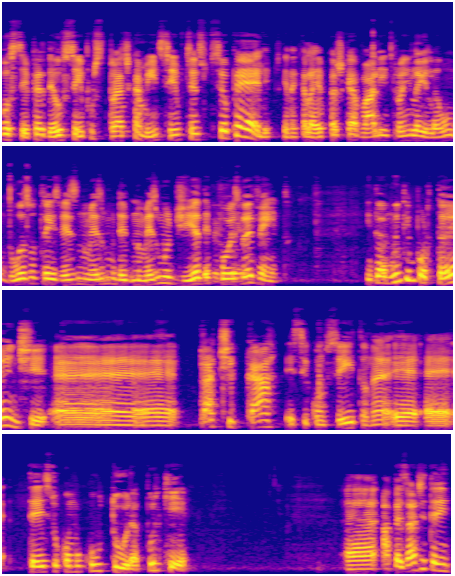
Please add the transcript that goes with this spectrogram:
você perdeu 100%, praticamente 100% do seu PL, porque naquela época acho que a Vale entrou em leilão duas ou três vezes no mesmo, no mesmo dia depois Perfeito. do evento. Então é muito importante é, praticar esse conceito, né, é, é, isso como cultura. Por quê? É, apesar de ter,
